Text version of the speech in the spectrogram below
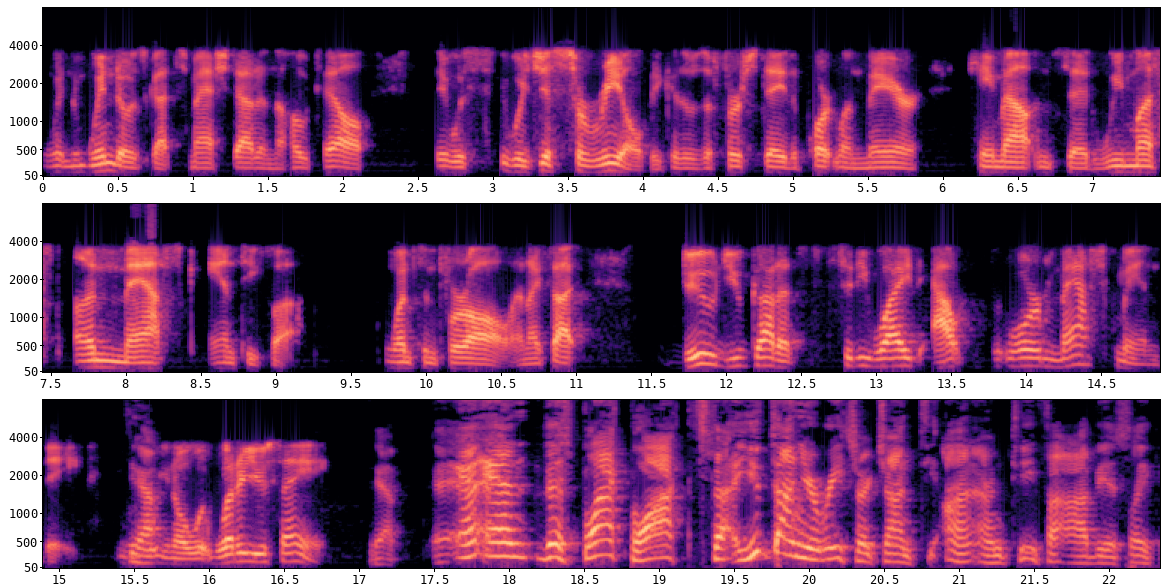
when windows got smashed out in the hotel it was it was just surreal because it was the first day the Portland mayor came out and said we must unmask Antifa once and for all and I thought dude you've got a citywide outdoor mask mandate. Yeah. You know, what are you saying? Yeah. And, and this black bloc stuff, you've done your research on, on, on Tifa, obviously.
